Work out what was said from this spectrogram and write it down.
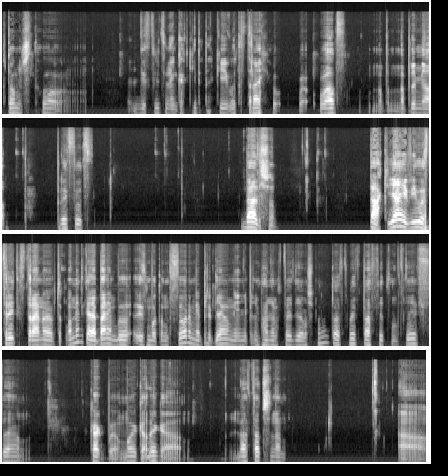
в том, что действительно какие-то такие вот страхи у вас, нап- например, присутствуют. Дальше. Так, я явилась третьей стороной в тот момент, когда парень был измотан ссорами, проблемами и непониманием с той девушкой. Ну, то есть вы спрашиваете, здесь, эм, как бы, мой коллега достаточно а,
